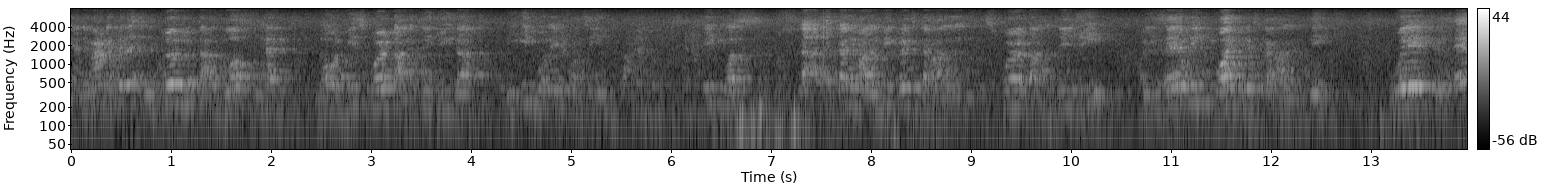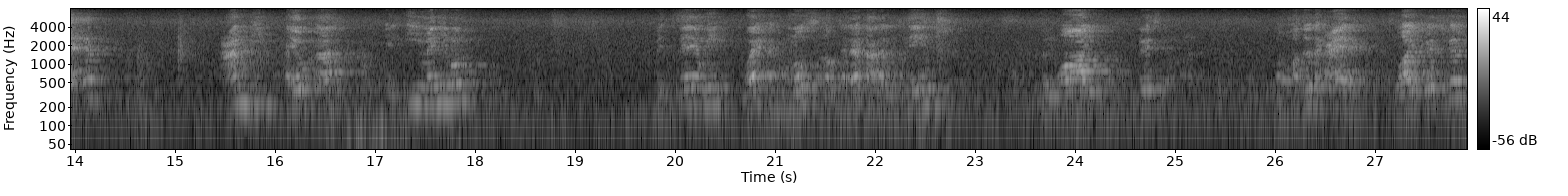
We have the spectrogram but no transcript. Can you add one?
يعني معنى كده إن ال term بتاع ال velocity head اللي هو ال V squared على 2 G ده بي equal إيه يا باشمهندسين؟ equals لا أنا بتكلم على ال V critical على ال squared على 2 G ويساوي Y critical على الاثنين وفي الآخر عندي هيبقى ال E minimum بتساوي واحد ونص أو ثلاثة على الاثنين في ال Y critical لو حضرتك عارف Y critical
